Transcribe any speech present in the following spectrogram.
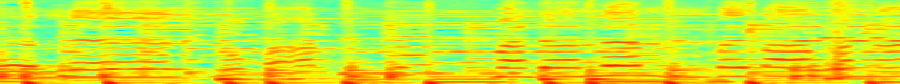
ดินเล่นลมพัดเย็นเย็นๆมาเดินเล่นไปตามคณะ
